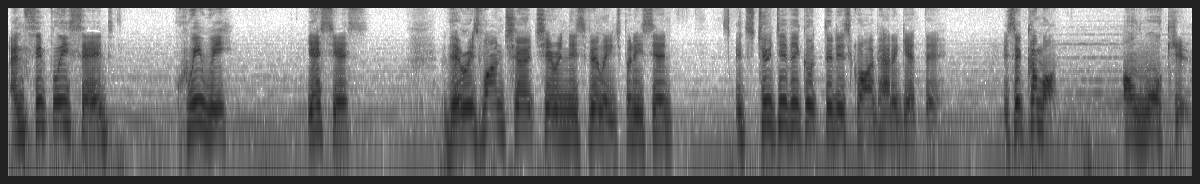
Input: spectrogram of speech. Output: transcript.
and simply said, Oui, oui, yes, yes. There is one church here in this village, but he said, it's too difficult to describe how to get there. He said, come on, I'll walk you.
